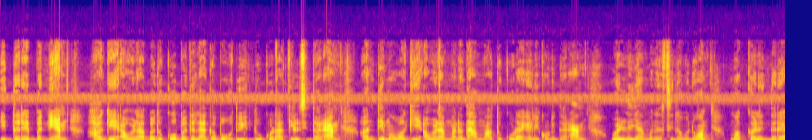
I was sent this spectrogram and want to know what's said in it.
ಇದ್ದರೆ ಬನ್ನಿ, ಹಾಗೆ ಅವಳ ಬದುಕು ಬದಲಾಗಬಹುದು ಎಂದು ಕೂಡ ತಿಳಿಸಿದ್ದಾರೆ. ಅಂತಿಮವಾಗಿ ಅವಳ ಮನದ ಮಾತು ಕೂಡ ಹೇಳಿಕೊಂಡಿದ್ದಾರೆ. ಒಳ್ಳೆಯ ಮನಸ್ಸಿನವನು, ಮಕ್ಕಳೆಂದರೆ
